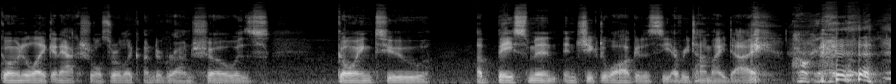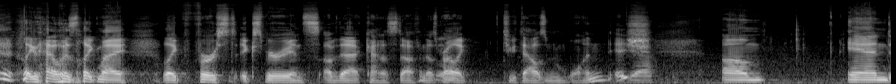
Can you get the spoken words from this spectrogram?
going to like an actual sort of like underground show was going to a basement in Cheektowaga to see Every Time I Die. Oh, like that was like my like first experience of that kind of stuff and that was Yeah. probably like 2001-ish yeah. and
